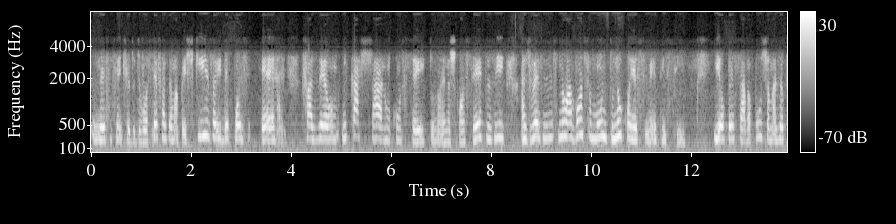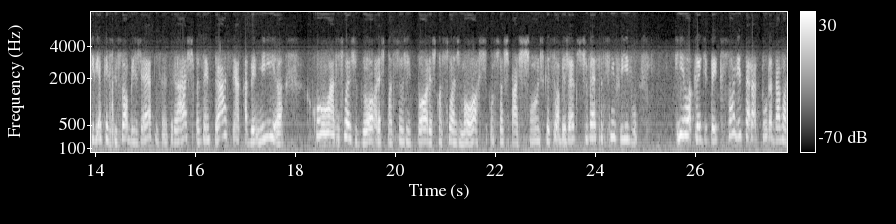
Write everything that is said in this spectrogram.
nesse sentido de você fazer uma pesquisa e depois é, fazer um, encaixar num conceito, não é, nos conceitos e às vezes isso não avança muito no conhecimento em si. E eu pensava, puxa, mas eu queria que esses objetos, entre aspas, entrassem à academia com as suas glórias, com as suas vitórias, com as suas mortes, com suas paixões, que esse objeto estivesse assim vivo. E eu acreditei que só a literatura dava,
